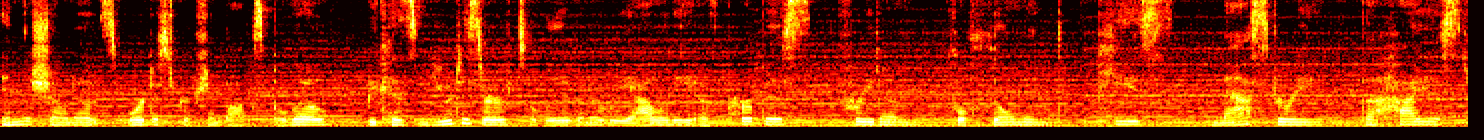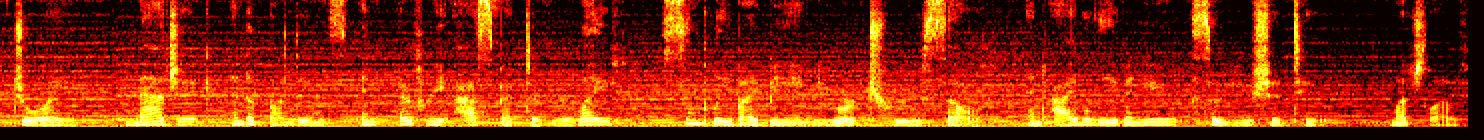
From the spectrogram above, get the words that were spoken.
in the show notes or description box below because you deserve to live in a reality of purpose, freedom, fulfillment, peace, mastery, the highest joy, magic, and abundance in every aspect of your life simply by being your true self. And I believe in you, so you should too. Much love.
